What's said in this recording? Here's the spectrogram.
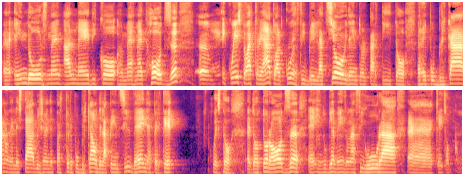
eh, endorsement al medico eh, Mehmet Oz ehm, e questo ha creato alcune fibrillazioni dentro il partito repubblicano, nell'establishment del partito repubblicano della Pennsylvania perché questo eh, dottor Oz è indubbiamente una figura eh, che insomma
